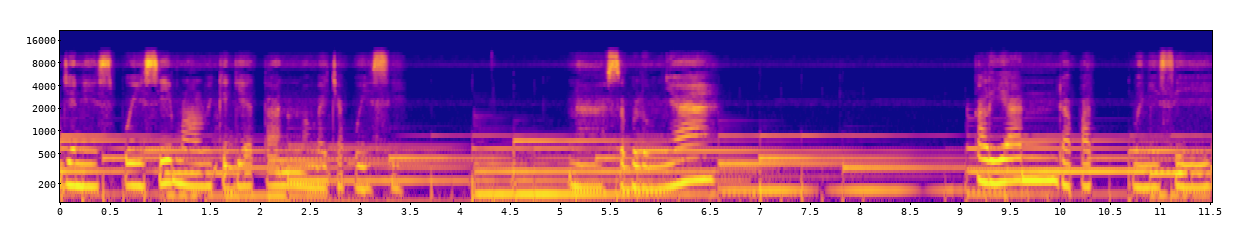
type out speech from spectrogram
jenis puisi melalui kegiatan membaca puisi. Nah, sebelumnya kalian dapat mengisi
